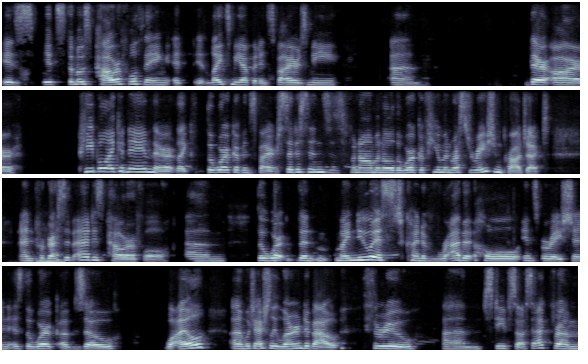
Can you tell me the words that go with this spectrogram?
is it's the most powerful thing. It it lights me up. It inspires me. Um, there are people I could name. There, like the work of Inspire Citizens is phenomenal. The work of Human Restoration Project and mm-hmm. Progressive mm. Ed is powerful. Um, the work, the my newest kind of rabbit hole inspiration is the work of Zoe Weil, um, which I actually learned about through um, Steve Sostak from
